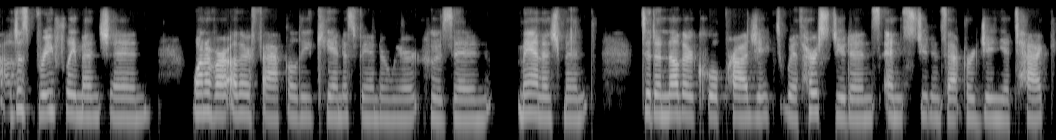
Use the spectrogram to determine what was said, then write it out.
I'll just briefly mention one of our other faculty, Candace Vanderweert, who's in management, did another cool project with her students and students at Virginia Tech.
